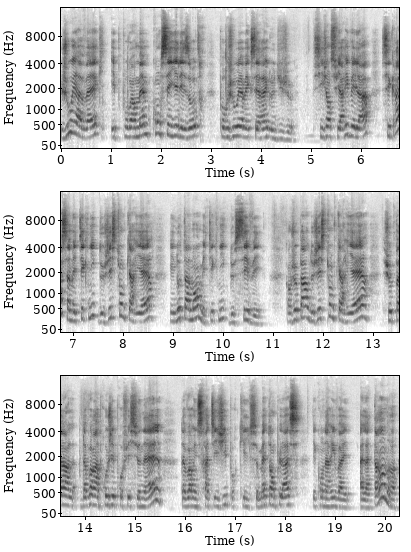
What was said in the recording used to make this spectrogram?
jouer avec et pouvoir même conseiller les autres pour jouer avec ces règles du jeu. Si j'en suis arrivé là, c'est grâce à mes techniques de gestion de carrière et notamment mes techniques de CV. Quand je parle de gestion de carrière, je parle d'avoir un projet professionnel, d'avoir une stratégie pour qu'il se mette en place et qu'on arrive à, à l'atteindre.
